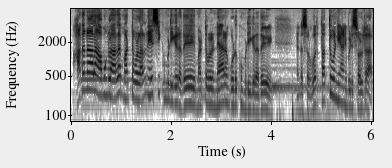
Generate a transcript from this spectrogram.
அதனால் அவங்களால மற்றவர்களால் நேசிக்க முடிகிறது மற்றவர்கள் நேரம் கொடுக்க முடிகிறது என்று சொல் ஒரு தத்துவ ஞானி இப்படி சொல்கிறார்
